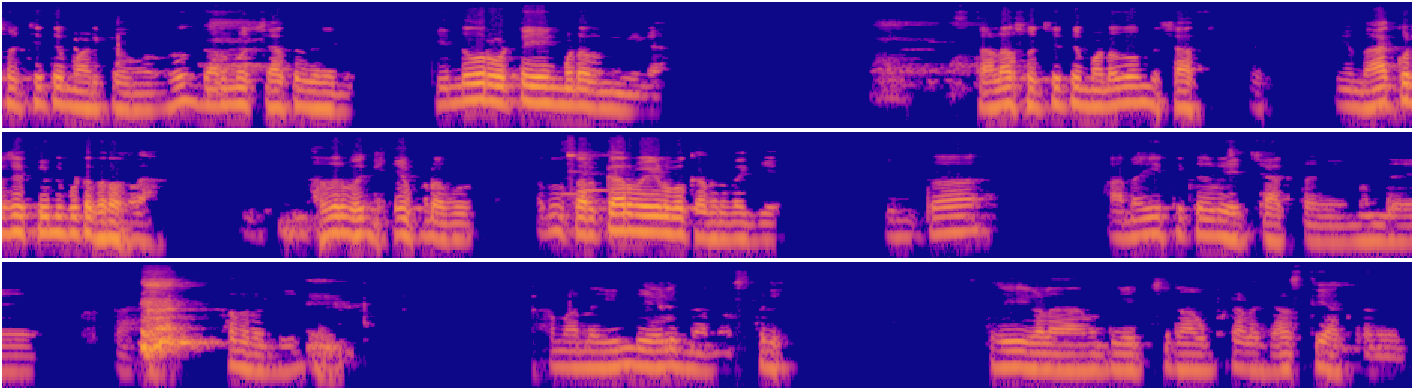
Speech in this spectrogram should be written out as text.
ಸ್ವಚ್ಛತೆ ಮಾಡ್ಕೊಂಡು ಧರ್ಮಶಾಸ್ತ್ರದಲ್ಲಿ ತಿಂದವರು ಹೊಟ್ಟೆ ಹೆಂಗ್ ಮಾಡೋರು ನೀವೀಗ? ಸ್ಥಳ ಸ್ವಚ್ಛತೆ ಮಾಡೋದು ಒಂದು ಶಾಸ್ತ್ರ. ನೀವು ನಾಲ್ಕು ವರ್ಷ ತಿಂದ್ಬಿಟ್ಟದ್ರಲ್ಲ, ಅದ್ರ ಬಗ್ಗೆ ಏನ್ ಮಾಡೋದು? ಅದು ಸರ್ಕಾರವೇ ಹೇಳ್ಬೇಕು ಅದ್ರ ಬಗ್ಗೆ. ಇಂಥ ಅನೈತಿಕಗಳು ಹೆಚ್ಚಾಗ್ತವೆ ಮುಂದೆ ಬರ್ತಾ. ಅದರಲ್ಲಿ ಆಮೇಲೆ ಹಿಂದೆ ಹೇಳಿದ್ ನಾನು, ಸ್ತ್ರೀ, ಸ್ತ್ರೀಗಳ ಒಂದು ಹೆಚ್ಚಿನ ಉಪಟಳ ಜಾಸ್ತಿ ಆಗ್ತದೆ ಅಂತ.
